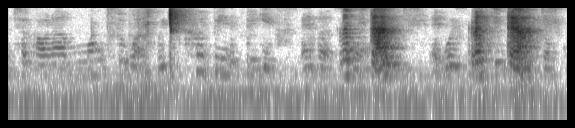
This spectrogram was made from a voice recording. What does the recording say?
and took on a monster which could be the biggest ever. Let's go. Let's dance.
